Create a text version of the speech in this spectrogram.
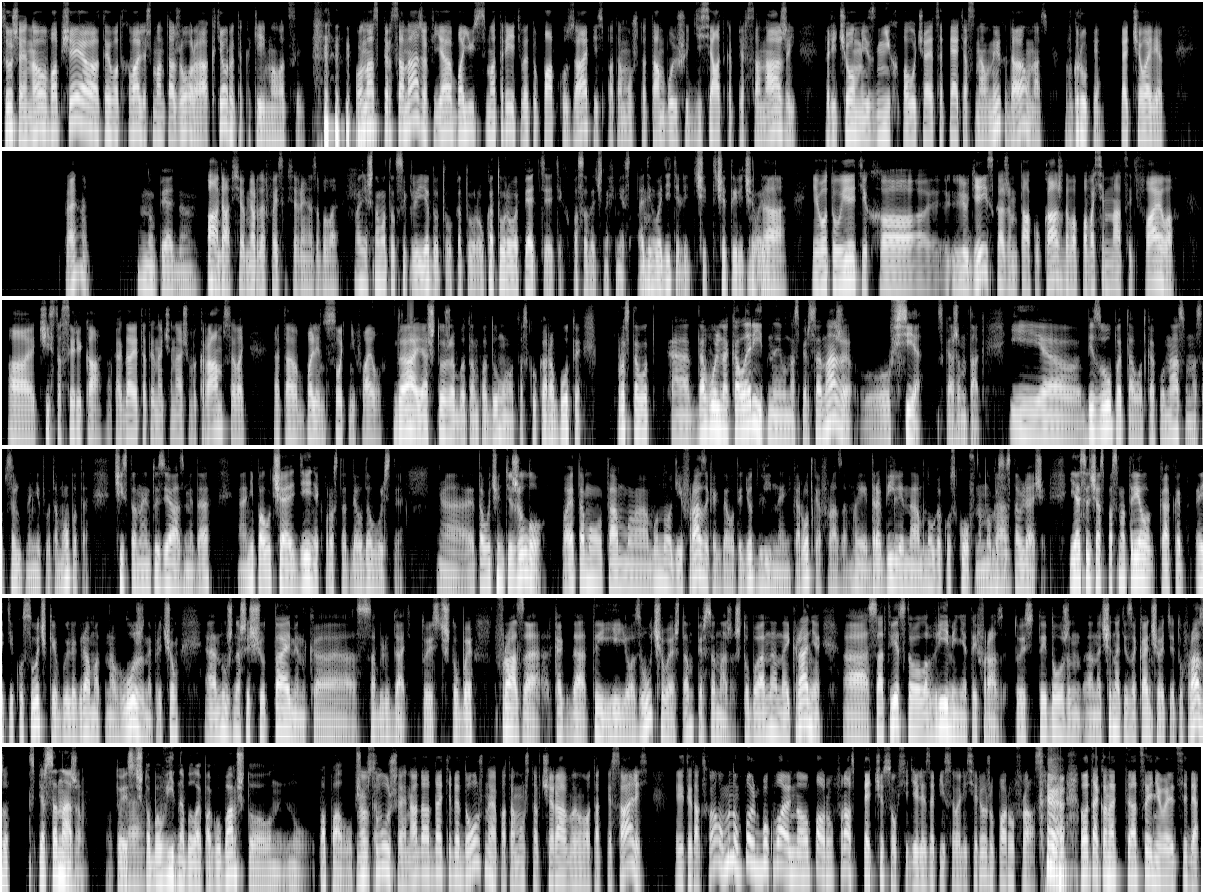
Слушай, ну вообще ты вот хвалишь монтажера, а актеры-то какие молодцы. У нас персонажев, я боюсь смотреть в эту папку запись, потому что там больше десятка персонажей, причем из них получается пять основных, да, у нас в группе, пять человек. Правильно? Ну, пять, да. А, да, все, Murder Face все время забываю. Они же на мотоцикле едут, у которого, у которого пять этих посадочных мест. Один водитель и четыре человека. Да. И вот у этих э, людей, скажем так, у каждого по 18 файлов э, чисто сырика. А когда это ты начинаешь выкрамсывать, это, блин, сотни файлов. Да, я что же об этом подумал, это сколько работы. Просто вот э, довольно колоритные у нас персонажи, все, скажем так. И э, без опыта, вот как у нас, у нас абсолютно нет в этом опыта, чисто на энтузиазме, да, не получая денег просто для удовольствия. Э, это очень тяжело. Поэтому там а, многие фразы, когда вот идет длинная, не короткая фраза, мы дробили на много кусков, на много да. составляющих. Я сейчас посмотрел, как эти кусочки были грамотно вложены, причем э, нужно же еще тайминг э, соблюдать. То есть, чтобы фраза, когда ты ее озвучиваешь, там, персонажа, чтобы она на экране э, соответствовала времени этой фразы. То есть, ты должен начинать и заканчивать эту фразу с персонажем. То есть, да. чтобы видно было по губам, что он, ну, попал, в общем Ну, слушай, надо отдать тебе должное, потому что вчера мы вот отписались, и ты так сказал, ну, буквально пару фраз, пять часов сидели, записывали Сережу пару фраз. Вот так он оценивает себя.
